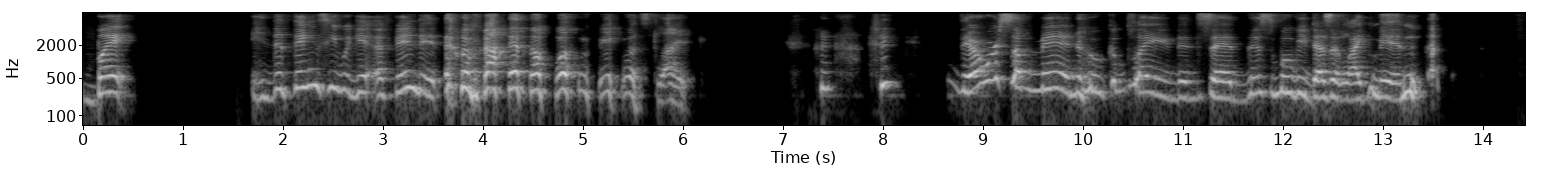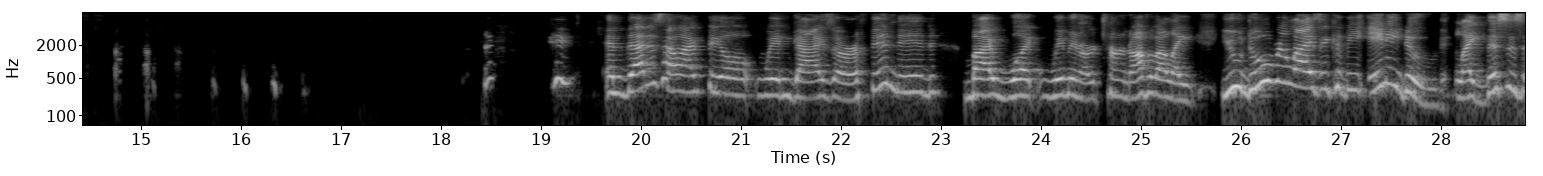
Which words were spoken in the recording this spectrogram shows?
But the things he would get offended about in the movie was like there were some men who complained and said this movie doesn't like men. and that is how I feel when guys are offended by what women are turned off about. Like, you do realize it could be any dude. Like, this is,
